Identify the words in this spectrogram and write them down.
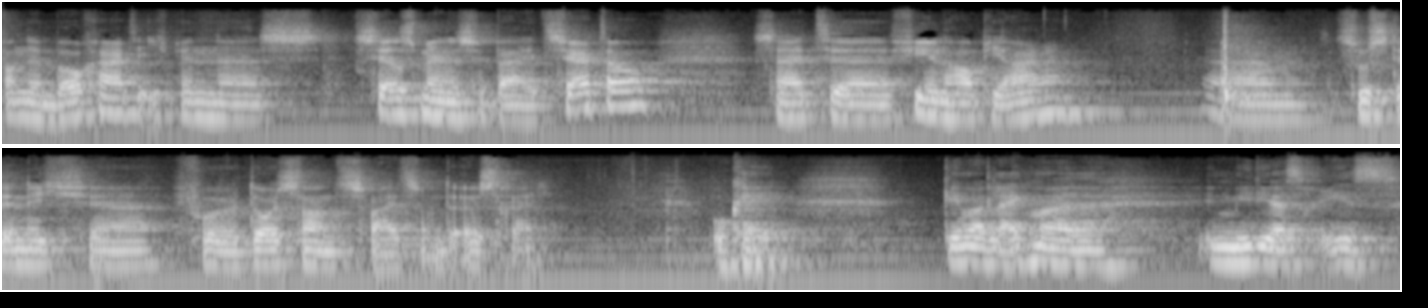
van den Boogaard. Ik ben eh, s- sales manager bij Certo seit äh, viereinhalb Jahren. Ähm, zuständig äh, für Deutschland, Schweiz und Österreich. Okay, gehen wir gleich mal in Medias Res.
